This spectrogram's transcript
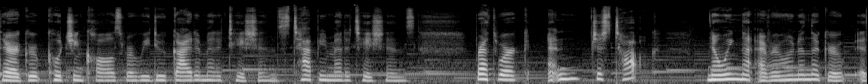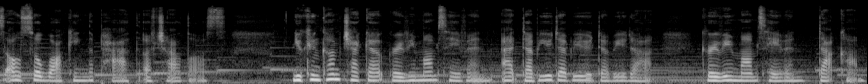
There are group coaching calls where we do guided meditations, tapping meditations, breath work, and just talk, knowing that everyone in the group is also walking the path of child loss. You can come check out Grieving Moms Haven at www.grievingmomshaven.com.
